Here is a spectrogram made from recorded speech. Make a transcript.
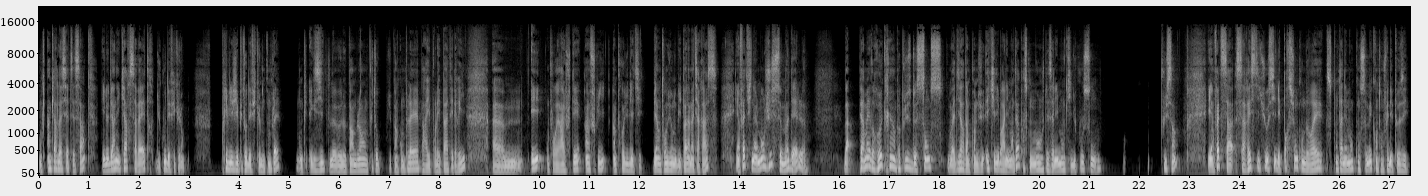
Donc un quart de l'assiette c'est ça, et le dernier quart ça va être du coup des féculents privilégier plutôt des féculents complets. Donc exit le, pain blanc plutôt du pain complet, pareil pour les pâtes et le riz. Euh, et on pourrait rajouter un fruit, un produit laitier. Bien entendu, on n'oublie pas la matière grasse. Et en fait, finalement, juste ce modèle bah, permet de recréer un peu plus de sens, on va dire, d'un point de vue équilibre alimentaire, parce qu'on mange des aliments qui, du coup, sont plus sains. Et en fait, ça, ça restitue aussi les portions qu'on devrait spontanément consommer quand on fait des pesées.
